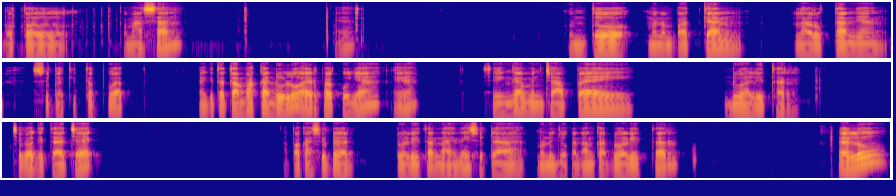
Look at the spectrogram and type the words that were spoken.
botol kemasan ya. Untuk menempatkan larutan yang sudah kita buat. Nah, kita tambahkan dulu air bakunya ya sehingga mencapai 2 liter. Coba kita cek apakah sudah 2 liter. Nah, ini sudah menunjukkan angka 2 liter. Lalu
